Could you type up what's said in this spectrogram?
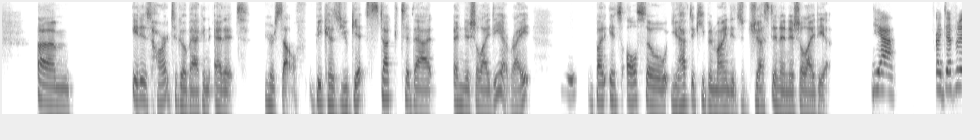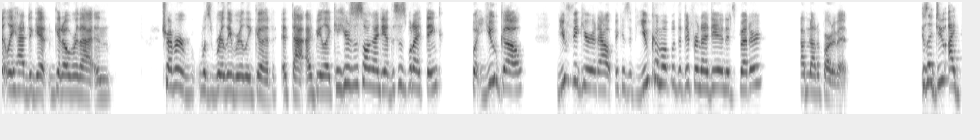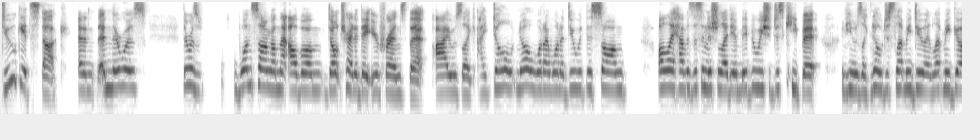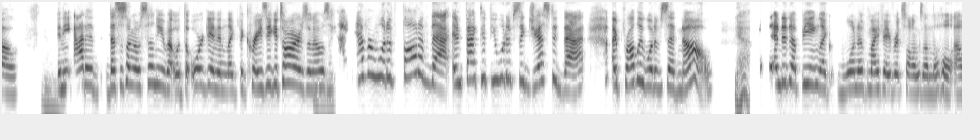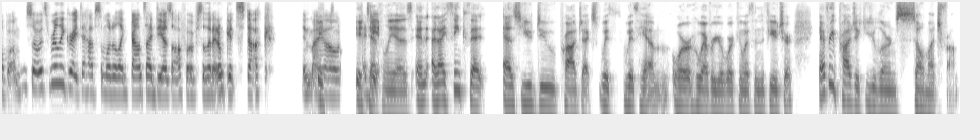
Um it is hard to go back and edit yourself because you get stuck to that initial idea, right? But it's also you have to keep in mind it's just an initial idea. Yeah. I definitely had to get get over that and Trevor was really really good at that. I'd be like, "Hey, here's a song idea. This is what I think, but you go. You figure it out because if you come up with a different idea and it's better, I'm not a part of it." Cuz I do I do get stuck. And and there was there was one song on the album, Don't Try to Date Your Friends, that I was like, I don't know what I want to do with this song. All I have is this initial idea. Maybe we should just keep it. And he was like, No, just let me do it. Let me go. And he added, that's the song I was telling you about with the organ and like the crazy guitars. And I was Mhm. like, I never would have thought of that. In fact, if you would have suggested that, I probably would have said no. Yeah. It ended up being like one of my favorite songs on the whole album. So it's really great to have someone to like bounce ideas off of so that I don't get stuck in my It- own. It idea. definitely is. And and I think that as you do projects with with him or whoever you're working with in the future, every project you learn so much from.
